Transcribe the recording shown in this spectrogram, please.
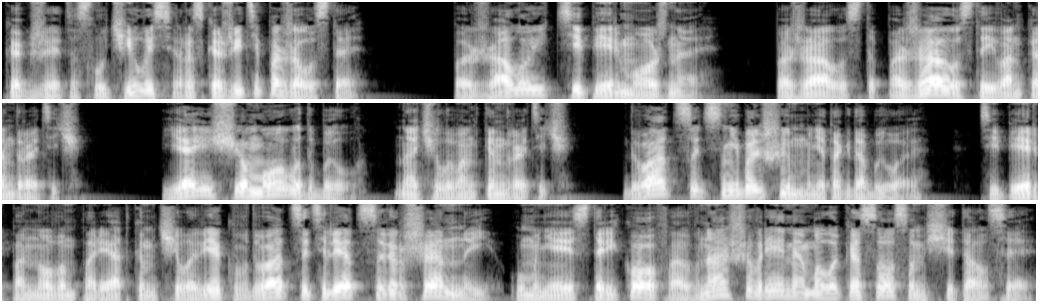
Как же это случилось, расскажите, пожалуйста. Пожалуй, теперь можно. Пожалуйста, пожалуйста, Иван Кондратич. Я еще молод был, начал Иван Кондратич. Двадцать с небольшим мне тогда было. Теперь по новым порядкам человек в 20 лет совершенный, умнее стариков, а в наше время молокососом считался.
